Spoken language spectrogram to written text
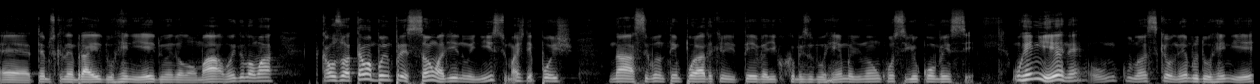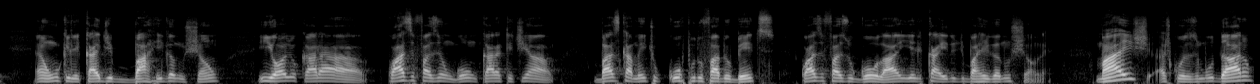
É, temos que lembrar aí do Renier, do Wendel Lomar. O Wendel Lomar causou até uma boa impressão ali no início, mas depois, na segunda temporada que ele teve ali com a camisa do Remo, ele não conseguiu convencer. O Renier, né? O único lance que eu lembro do Renier é um que ele cai de barriga no chão e olha o cara quase fazer um gol, um cara que tinha basicamente o corpo do Fábio Bentes, quase faz o gol lá e ele caído de barriga no chão, né? Mas as coisas mudaram.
